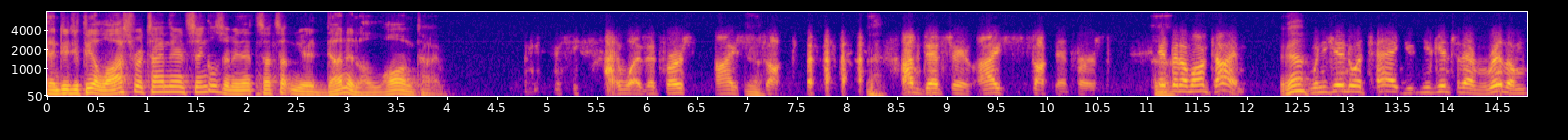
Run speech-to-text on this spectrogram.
And did you feel lost for a time there in singles? I mean, that's not something you had done in a long time. I was at first. I Yeah. sucked. I'm dead serious. I sucked at first. It's been a long time. Yeah. When you get into a tag, you, you get into that rhythm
